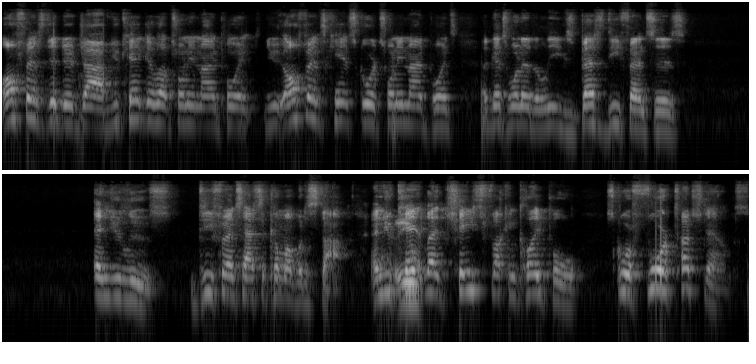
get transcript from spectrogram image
Offense did their job. You can't give up 29 points. You offense can't score 29 points against one of the league's best defenses, and you lose. Defense has to come up with a stop, and you can't let Chase fucking Claypool score four touchdowns.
